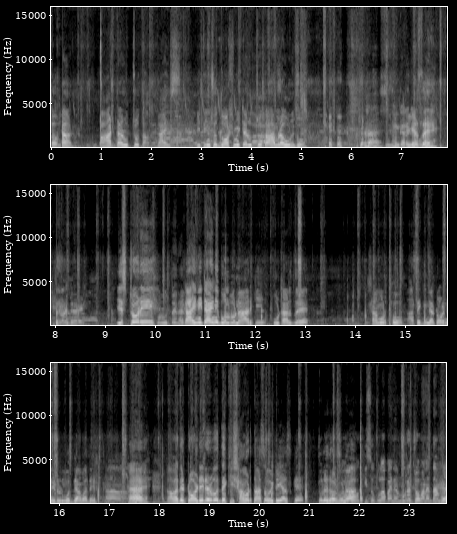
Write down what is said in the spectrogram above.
তো পাহাড়টার উচ্চতা গাইস এই তিনশো দশ মিটার উচ্চতা আমরা উঠবো। ঠিক আছে? স্টোরি কাহিনী টাহিনী বলব না আর কি উঠার যে সামর্থ্য আছে কিনা টর্নেডোর মধ্যে আমাদের? হ্যাঁ। আমাদের টর্নেডোর মধ্যে কি সামর্থ্য আছে ওইটাই আজকে তুলে ধরবো না? কিছু- পোলাপাইনের মুখে জবানের দাম যে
